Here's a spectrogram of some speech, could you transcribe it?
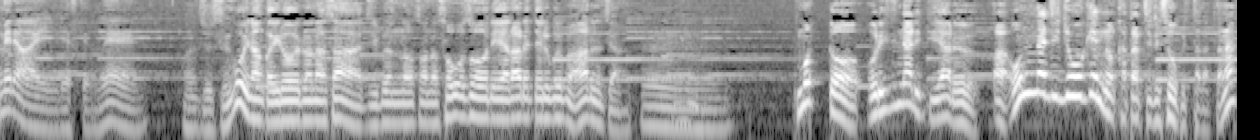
めないですけどね。すごいなんかいろいろなさ、自分のその想像でやられてる部分あるじゃん。うん。もっとオリジナリティある、あ、同じ条件の形で勝負したかったな。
